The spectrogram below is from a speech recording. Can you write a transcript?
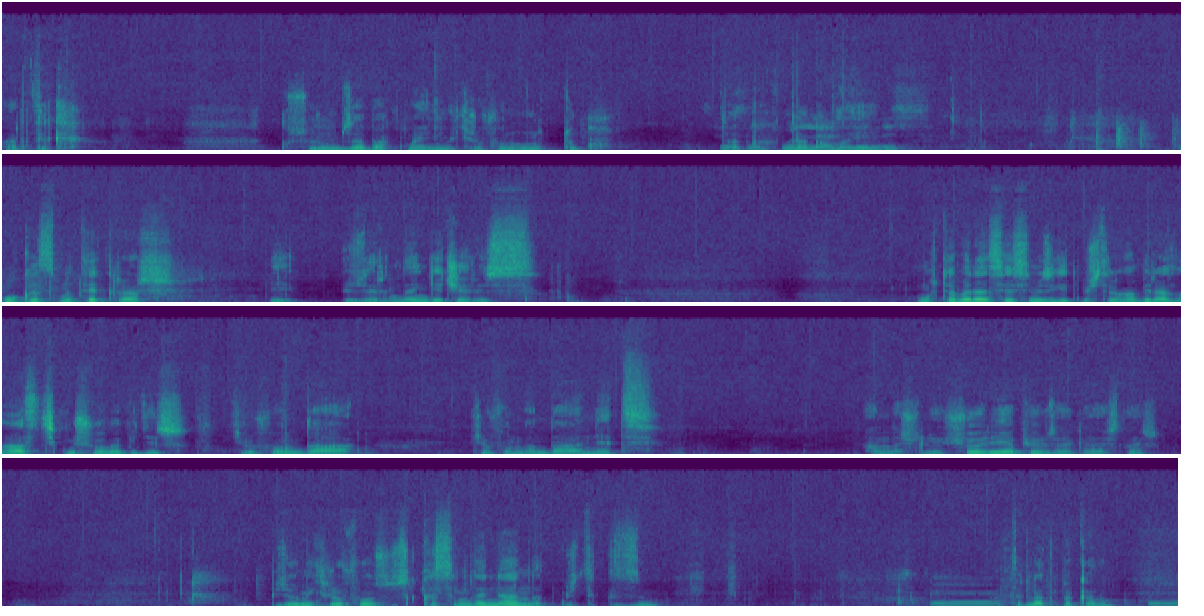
Artık kusurumuza bakmayın. Mikrofonu unuttuk. Tak- takmayı. O kısmı tekrar bir üzerinden geçeriz. Muhtemelen sesimiz gitmiştir ama biraz az çıkmış olabilir. Mikrofon daha mikrofondan daha net anlaşılıyor. Şöyle yapıyoruz arkadaşlar. Biz o mikrofonsuz kısımda ne anlatmıştık kızım? Hatırlat bakalım. e,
